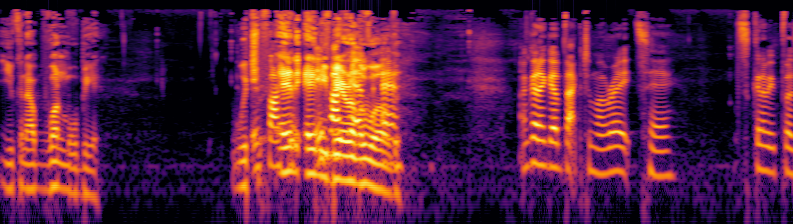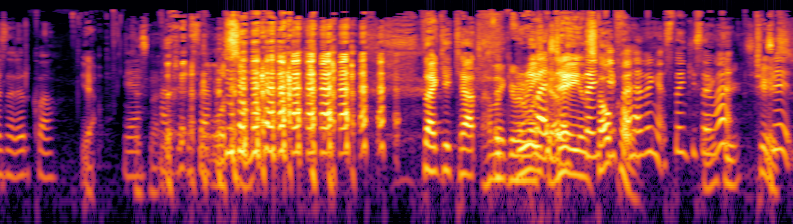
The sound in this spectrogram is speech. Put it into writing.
you can have one more beer. Which If any, could- any if beer in the world? uh, I'm going to go back to my roots here. It's going to be Pilsner Urquell. Yeah. Yeah, That's nice. 100%. Awesome. Thank you, Kat. Have Thank a you very great much, Pleasure. day in Thank you for having us. Thank you so Thank much. you. Cheers.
